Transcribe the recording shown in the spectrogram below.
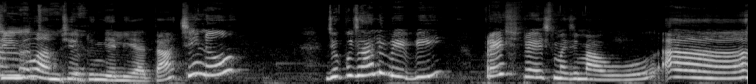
चिनू आमची उठून गेली आता. चिनू? झोपू झाली बेबी फ्रेश फ्रेश माझी माऊ. आ.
